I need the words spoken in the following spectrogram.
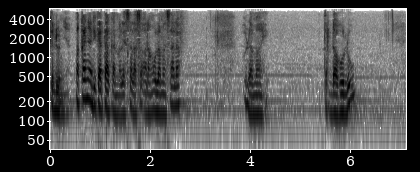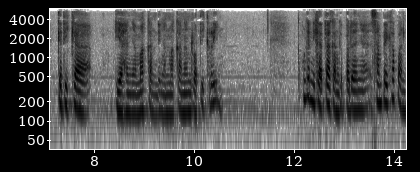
ke dunia. Makanya dikatakan oleh salah seorang ulama salaf, ulama terdahulu, ketika dia hanya makan dengan makanan roti kering. Kemudian dikatakan kepadanya, sampai kapan?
